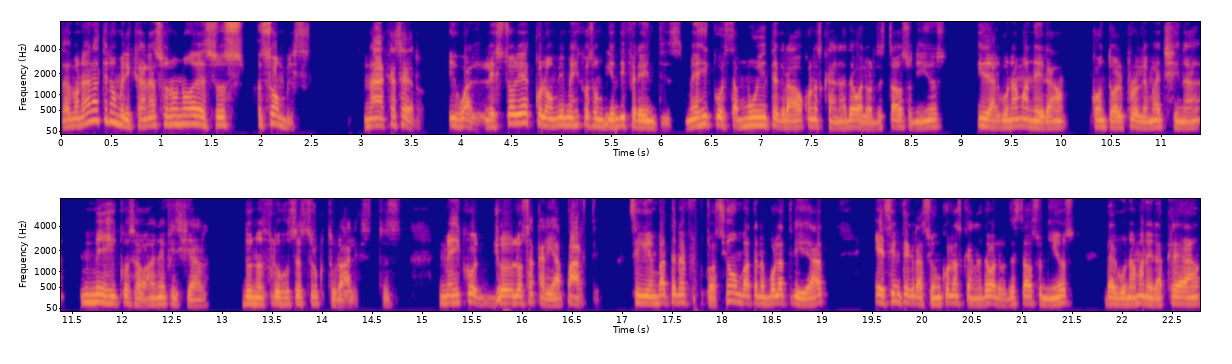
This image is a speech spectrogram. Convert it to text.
Las monedas latinoamericanas son uno de esos zombies. Nada que hacer. Igual, la historia de Colombia y México son bien diferentes. México está muy integrado con las cadenas de valor de Estados Unidos y de alguna manera, con todo el problema de China, México se va a beneficiar de unos flujos estructurales. Entonces, México yo lo sacaría aparte. Si bien va a tener fluctuación, va a tener volatilidad, esa integración con las cadenas de valor de Estados Unidos de alguna manera crea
